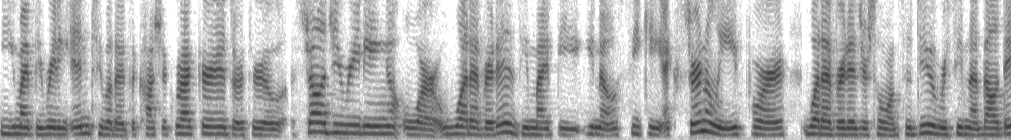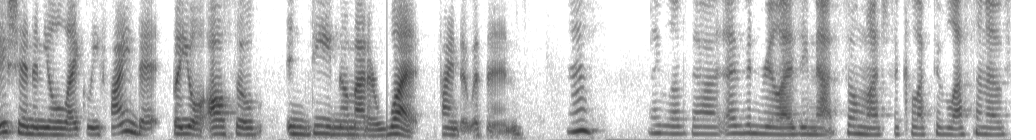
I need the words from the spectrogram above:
you might be reading into whether it's akashic records or through astrology reading or whatever it is you might be you know seeking externally for whatever it is your soul wants to do receiving that validation and you'll likely find it. But you'll also indeed no matter what find it within. Mm, I love that. I've been realizing that so much the collective lesson of,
